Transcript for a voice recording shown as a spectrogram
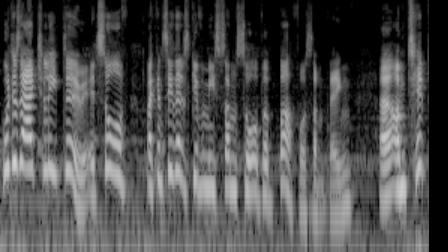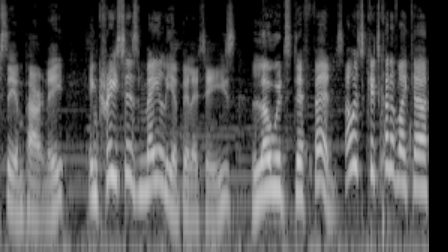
What does it actually do? It's sort of, I can see that it's given me some sort of a buff or something. Uh, I'm tipsy apparently. Increases melee abilities, lowered defense. Oh, it's, it's kind of like a,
